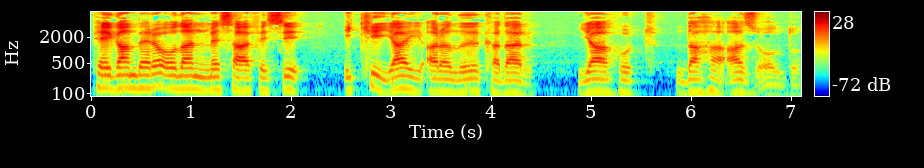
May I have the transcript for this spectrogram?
peygambere olan mesafesi iki yay aralığı kadar yahut daha az oldu.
